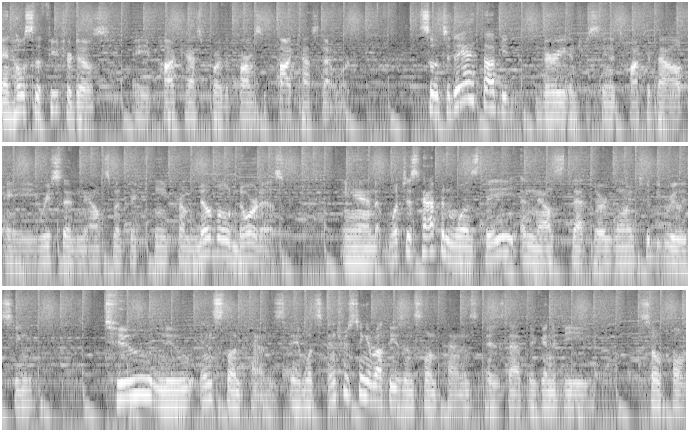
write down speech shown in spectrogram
and host of Future Dose, a podcast for the Pharmacy Podcast Network. So today I thought it'd be very interesting to talk about a recent announcement that came from Novo Nordisk. And what just happened was they announced that they're going to be releasing two new insulin pens. And what's interesting about these insulin pens is that they're going to be so-called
